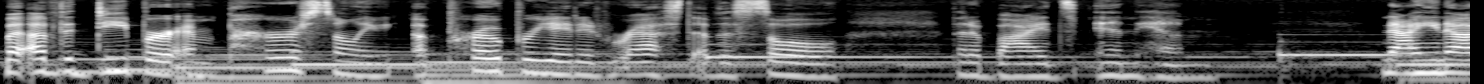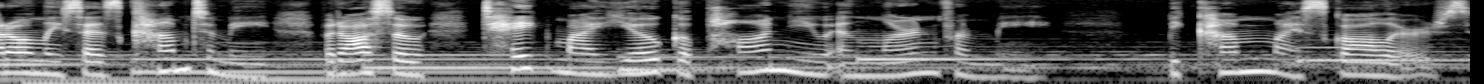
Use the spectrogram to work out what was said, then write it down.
but of the deeper and personally appropriated rest of the soul that abides in him. Now he not only says, Come to me, but also, Take my yoke upon you and learn from me. Become my scholars.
